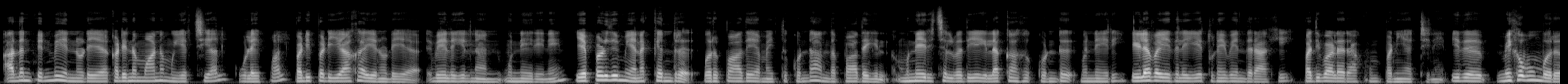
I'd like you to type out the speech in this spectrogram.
அதன் பின்பு என்னுடைய கடினமான முயற்சியால் உழைப்பால் படிப்படியாக என்னுடைய வேலையில் நான் முன்னேறினேன். எப்பொழுதும் என்று ஒரு பாதை அமைத்துக் கொண்டு அந்த பாதையில் முன்னேறி செல்வதையே இலக்காக கொண்டு முன்னேறி இளவயதிலேயே துணைவேந்தராகி பதிவாளராகவும் பணியாற்றினேன். இது மிகவும் ஒரு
